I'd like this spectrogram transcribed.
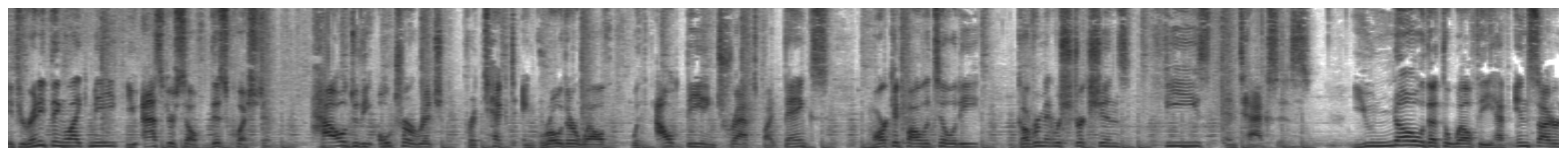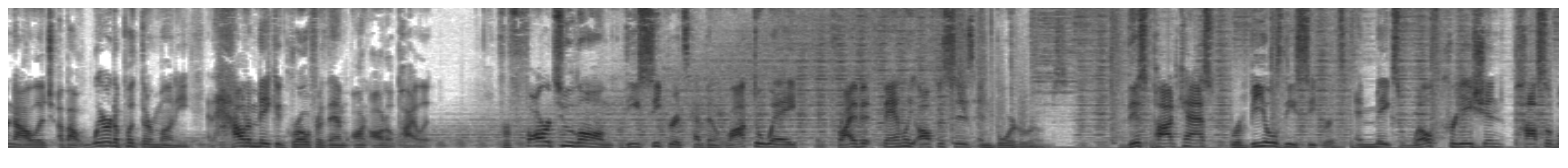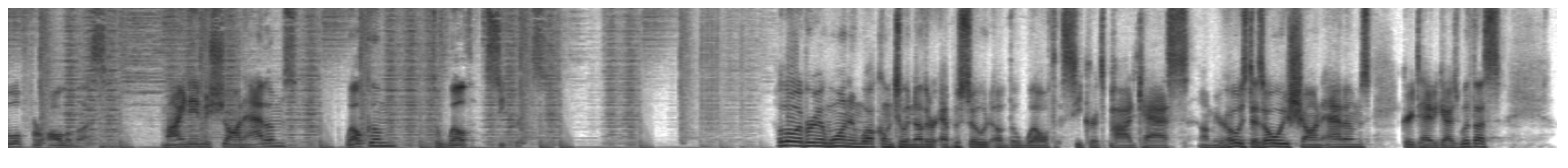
If you're anything like me, you ask yourself this question How do the ultra rich protect and grow their wealth without being trapped by banks, market volatility, government restrictions, fees, and taxes? You know that the wealthy have insider knowledge about where to put their money and how to make it grow for them on autopilot. For far too long, these secrets have been locked away in private family offices and boardrooms. This podcast reveals these secrets and makes wealth creation possible for all of us. My name is Sean Adams. Welcome to Wealth Secrets. Hello, everyone, and welcome to another episode of the Wealth Secrets Podcast. I'm your host, as always, Sean Adams. Great to have you guys with us.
